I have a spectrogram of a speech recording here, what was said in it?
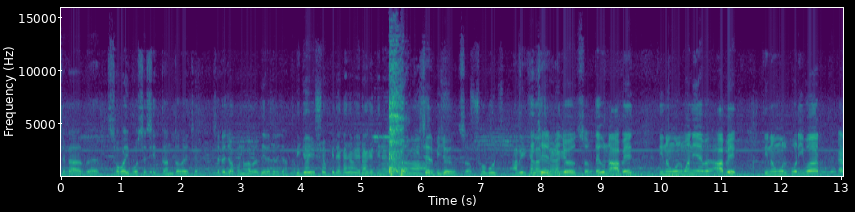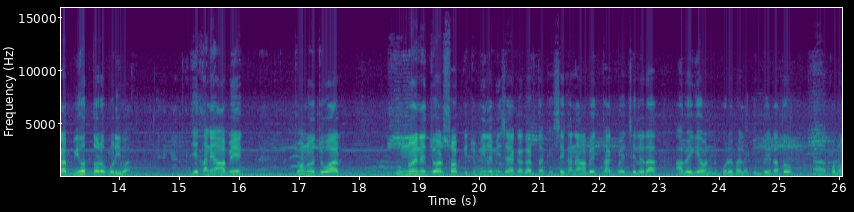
সেটা সবাই বসে সিদ্ধান্ত হয়েছে। সেটা যখন হবে ধীরে ধীরে জানতে বিজয় উৎসব কি দেখা যাবে? এর আগের দিনের কিসের বিজয় উৎসব? সবুজ আবির খেলা? বিজয় উৎসব? দেখুন আবেগ তৃণমূল মানে আবেগ। তৃণমূল পরিবার একটা বৃহত্তর পরিবার। যেখানে আবেগ জনজোয়ার উন্নয়নের জোয়ার সব কিছু মিলেমিশে একাকার থাকে। সেখানে আবেগ থাকবে ছেলেরা আবেগে অন- করে ফেলে কিন্তু এটা তো কোনো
